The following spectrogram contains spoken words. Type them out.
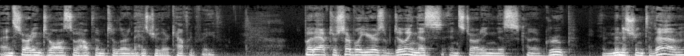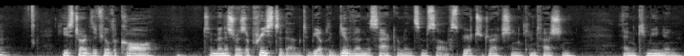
And starting to also help them to learn the history of their Catholic faith. But after several years of doing this and starting this kind of group and ministering to them, he started to feel the call to minister as a priest to them, to be able to give them the sacraments himself spiritual direction, confession, and communion.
